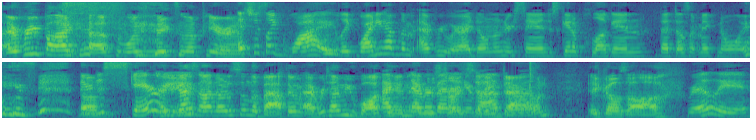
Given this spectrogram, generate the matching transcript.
Every podcast, someone makes an appearance. It's just like why? Like why do you have them everywhere? I don't understand. Just get a plug-in that doesn't make noise. They're Um, just scary. Have you guys not noticed in the bathroom? Every time you walk I've in and you start sitting bathroom. down, it goes off. Really?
